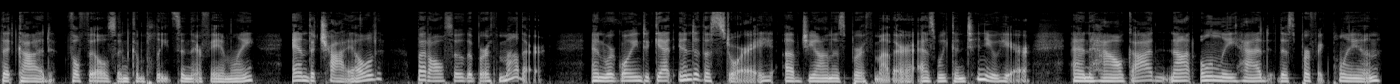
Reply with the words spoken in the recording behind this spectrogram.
that God fulfills and completes in their family and the child but also the birth mother. And we're going to get into the story of Gianna's birth mother as we continue here and how God not only had this perfect plan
